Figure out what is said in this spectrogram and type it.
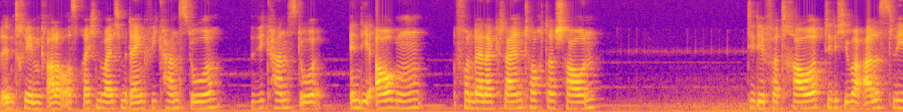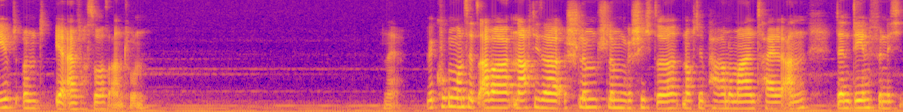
in Tränen gerade ausbrechen, weil ich mir denke, wie kannst du, wie kannst du in die Augen von deiner kleinen Tochter schauen, die dir vertraut, die dich über alles liebt und ihr einfach sowas antun. Nee. Wir gucken uns jetzt aber nach dieser schlimmen, schlimmen Geschichte noch den paranormalen Teil an, denn den finde ich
